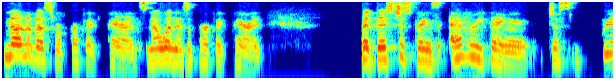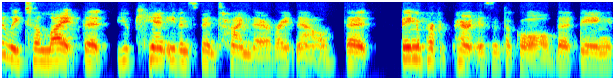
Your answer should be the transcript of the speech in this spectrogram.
none of us were perfect parents no one is a perfect parent but this just brings everything just really to light that you can't even spend time there right now that being a perfect parent isn't the goal that being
